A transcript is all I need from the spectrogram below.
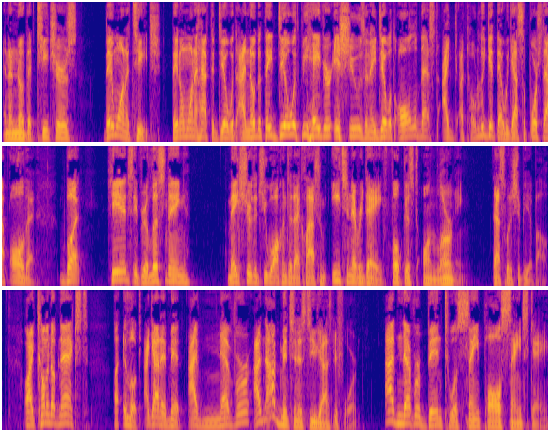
And I know that teachers, they want to teach. They don't want to have to deal with, I know that they deal with behavior issues and they deal with all of that. I, I totally get that. We got support staff, all that. But Kids, if you're listening, make sure that you walk into that classroom each and every day focused on learning. That's what it should be about. All right, coming up next. Uh, look, I got to admit, I've never, I, I've mentioned this to you guys before. I've never been to a St. Paul Saints game.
